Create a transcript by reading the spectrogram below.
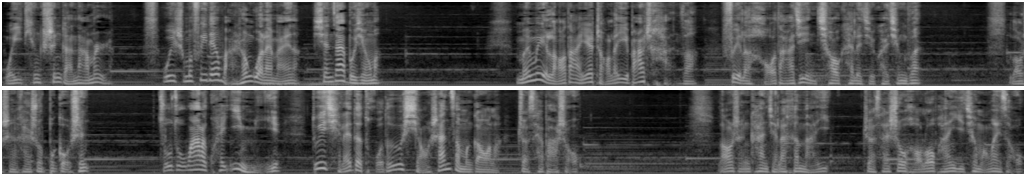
我一听，深感纳闷啊。为什么非得晚上过来埋呢？现在不行吗？门卫老大爷找来一把铲子，费了好大劲敲开了几块青砖。老沈还说不够深，足足挖了快一米，堆起来的土都有小山这么高了，这才罢手。老沈看起来很满意，这才收好罗盘，一起往外走。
